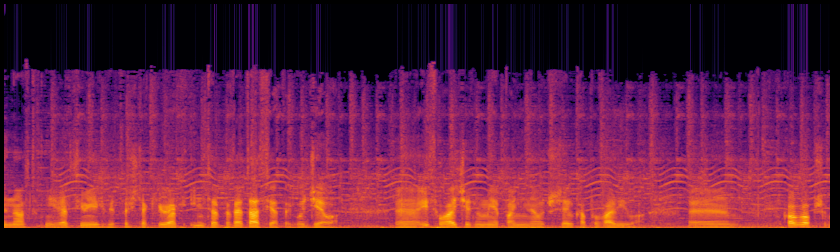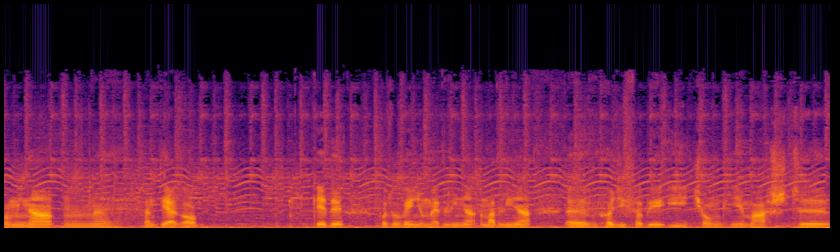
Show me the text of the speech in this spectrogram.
y, na ostatniej lekcji mieliśmy coś takiego jak interpretacja tego dzieła. Y, I słuchajcie, tu mnie pani nauczycielka powaliła. Y, kogo przypomina mm, Santiago, kiedy po złowieniu Merlina, Marlina e, wychodzi sobie i ciągnie maszczy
